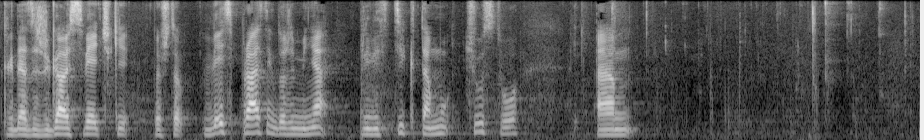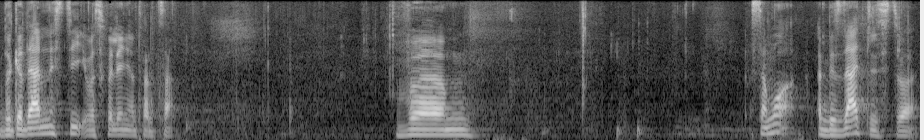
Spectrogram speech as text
когда я зажигаю свечки, потому что весь праздник должен меня привести к тому чувству эм, благодарности и восхваления Творца. В эм, само обязательство,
